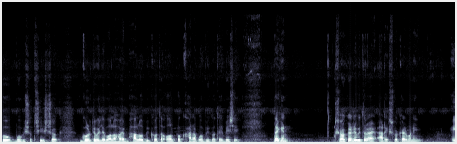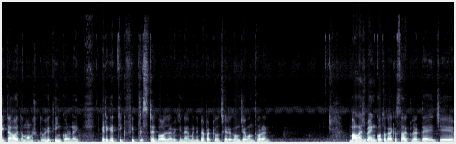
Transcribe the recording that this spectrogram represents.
ভবিষ্যৎ শীর্ষক গোল টেবিলে বলা হয়, ভালো অভিজ্ঞতা, অল্প খারাপ অভিজ্ঞতাই বেশি। দেখেন, সরকারের ভিতরে আর- আরেক সরকার মানে এইটা হয়তো মানুষ অত বেশি থিঙ্ক করে নাই। এটাকে ঠিক ফিফথ স্টেট বলা যাবে কি না মানে ব্যাপারটা হচ্ছে এরকম, যেমন ধরেন, বাংলাদেশ ব্যাংক গতকাল একটা সার্কুলার দেয় যে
